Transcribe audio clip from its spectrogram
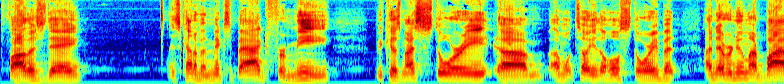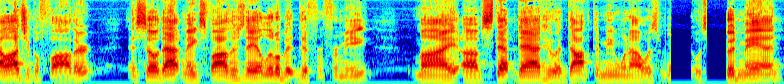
Father's Day is kind of a mixed bag for me because my story, um, I won't tell you the whole story, but I never knew my biological father. And so that makes Father's Day a little bit different for me. My uh, stepdad, who adopted me when I was one, was a good man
